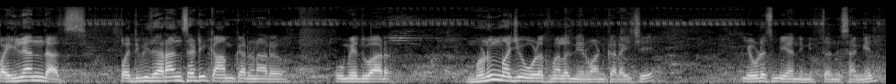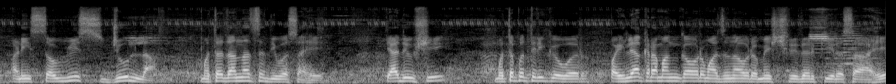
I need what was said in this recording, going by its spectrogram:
पहिल्यांदाच पदवीधरांसाठी काम करणारं उमेदवार म्हणून माझी ओळख मला निर्माण करायची आहे. एवढंच मी या निमित्ताने सांगेन. आणि सव्वीस जूनला मतदानाचा दिवस आहे. त्या दिवशी मतपत्रिकेवर पहिल्या क्रमांकावर माझं नाव रमेश श्रीधर किरसा असं आहे.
